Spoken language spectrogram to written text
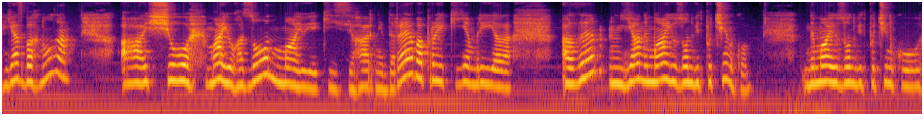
я збагнула, що маю газон, маю якісь гарні дерева, про які я мріяла, але я не маю зон відпочинку. Не маю зон відпочинку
